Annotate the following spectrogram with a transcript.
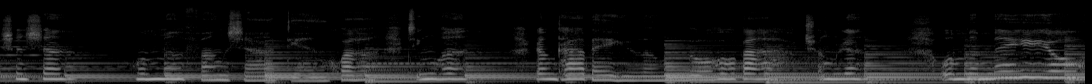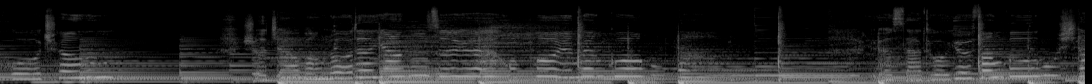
深深，我们放下电话，今晚让它被冷落吧，承认。我们没有活成社交网络的样子，越活泼越难过吧，越洒脱越放不下。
